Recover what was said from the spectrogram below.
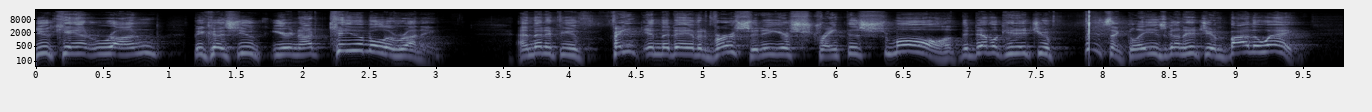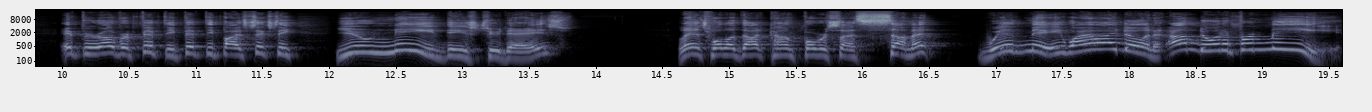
You can't run because you, you're not capable of running. And then if you faint in the day of adversity, your strength is small. If the devil can hit you physically, he's going to hit you. And by the way, if you're over 50, 55, 60, you need these two days. LanceWallnau.com forward slash summit with me. Why am I doing it? I'm doing it for me.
